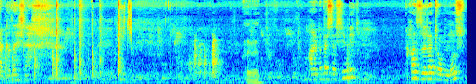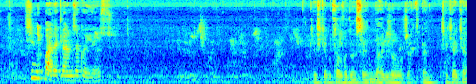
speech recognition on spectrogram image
Arkadaşlar. Hiç. Evet. Arkadaşlar şimdi hazır atomumuz. Şimdilik bardaklarımıza koyuyoruz. Keşke bu tarafa dönseydin daha güzel olacaktı. Ben çekerken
